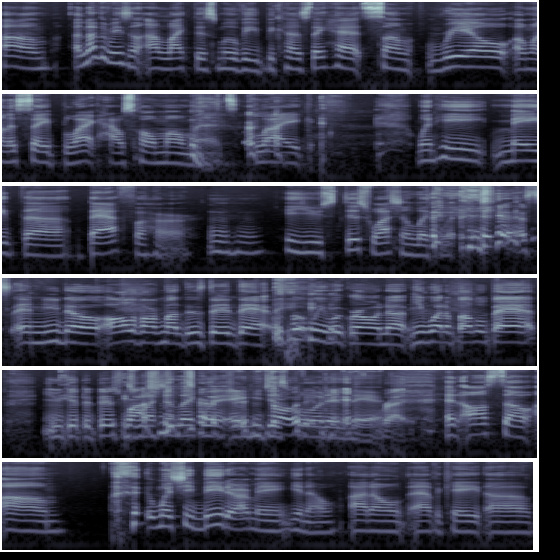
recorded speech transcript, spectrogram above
Um, another reason I like this movie because they had some real, I want to say, black household moments. like when he made the bath for her, Mm-hmm. he used dishwashing liquid. yes, and you know, all of our mothers did that when we were growing up. You want a bubble bath, you get the dishwashing dishwashing liquid and you just pour it in there. Right. And also, um, when she beat her, I mean, you know, I don't advocate uh,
